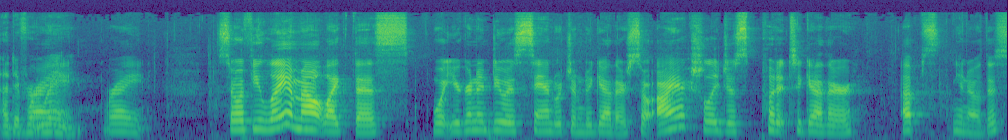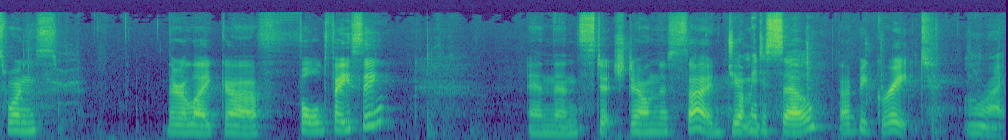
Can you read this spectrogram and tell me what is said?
a different right, way. Right. So if you lay them out like this, what you're going to do is sandwich them together. So I actually just put it together up, you know, this one's, they're like uh, fold facing and then stitch down this side. Do you want me to sew? That'd be great. All right.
